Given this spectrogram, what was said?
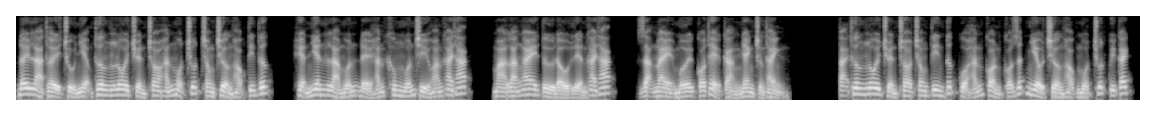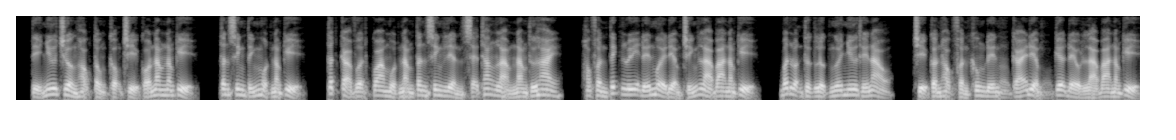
Đây là thầy chủ nhiệm thương lôi truyền cho hắn một chút trong trường học tin tức hiện nhiên là muốn để hắn không muốn chỉ hoãn khai thác, mà là ngay từ đầu liền khai thác, dạng này mới có thể càng nhanh trưởng thành. Tại thương lôi truyền cho trong tin tức của hắn còn có rất nhiều trường học một chút quy cách, tỉ như trường học tổng cộng chỉ có năm năm kỷ, tân sinh tính một năm kỷ, tất cả vượt qua một năm tân sinh liền sẽ thăng làm năm thứ hai, học phần tích lũy đến mười điểm chính là ba năm kỷ, bất luận thực lực ngươi như thế nào, chỉ cần học phần không đến cái điểm kia đều là ba năm kỷ.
